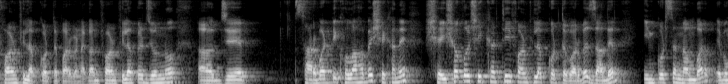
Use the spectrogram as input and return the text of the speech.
ফর্ম ফিল আপ করতে পারবে না। কারণ ফর্ম ফিল আপের জন্য যে সার্ভারটি খোলা হবে, সেখানে সেই সকল শিক্ষার্থী ফর্ম ফিল আপ করতে পারবে, যাদের ইনকোর্সের নাম্বার এবং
